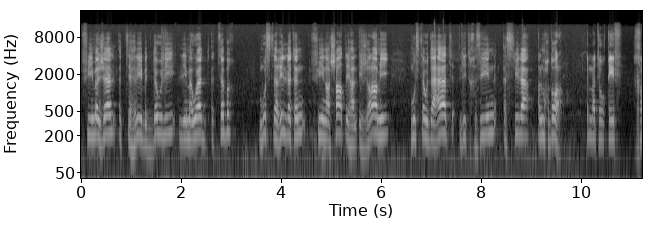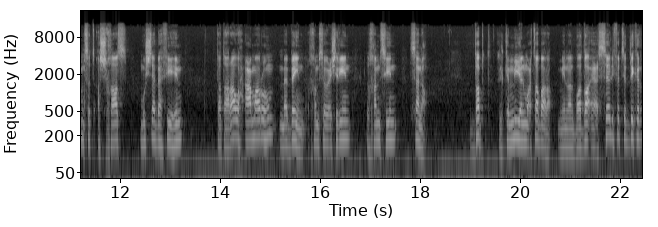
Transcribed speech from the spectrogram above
في مجال التهريب الدولي لمواد التبغ مستغلة في نشاطها الإجرامي مستودعات لتخزين السلع المحظورة. تم توقيف خمسة أشخاص مشتبه فيهم تتراوح أعمارهم ما بين 25 ل 50 سنة. ضبط الكمية المعتبرة من البضائع السالفة الذكر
